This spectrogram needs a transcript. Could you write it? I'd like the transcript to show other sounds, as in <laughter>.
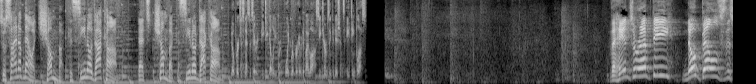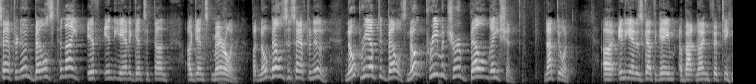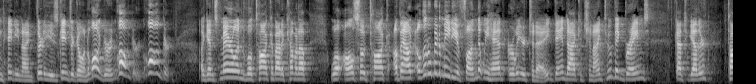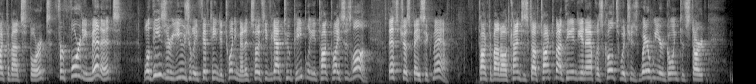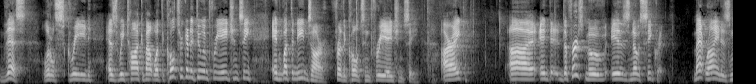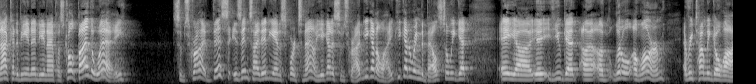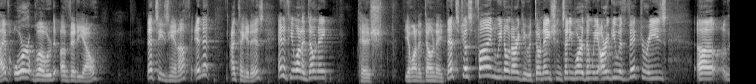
So sign up now at chumbacasino.com. That's chumbacasino.com. No purchase necessary. VGW Group. Void were prohibited by law. See terms and conditions. 18 plus. The hands are empty. No bells this afternoon. Bells tonight if Indiana gets it done against Maryland. But no bells this afternoon. No preemptive bells. No premature bellation. Not doing it. Uh, Indiana's got the game about 9.15, <laughs> maybe 9.30. These games are going longer and longer and longer. Against Maryland, we'll talk about it coming up. We'll also talk about a little bit of media fun that we had earlier today. Dan Dakich and I, two big brains, got together, talked about sports for 40 minutes. Well, these are usually 15 to 20 minutes, so if you've got two people, you talk twice as long. That's just basic math talked about all kinds of stuff, talked about the Indianapolis Colts, which is where we are going to start this little screed as we talk about what the Colts are going to do in free agency and what the needs are for the Colts in free agency. All right. Uh, and the first move is no secret. Matt Ryan is not going to be an Indianapolis Colt. By the way, subscribe. This is Inside Indiana Sports Now. You got to subscribe. You got to like. You got to ring the bell so we get a uh, you get a, a little alarm every time we go live or load a video. That's easy enough, isn't it? I think it is. And if you want to donate, pish. You want to donate. That's just fine. We don't argue with donations any more than we argue with victories uh,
